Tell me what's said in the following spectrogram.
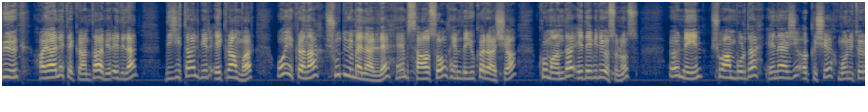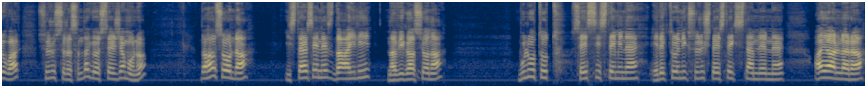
büyük hayalet ekran tabir edilen dijital bir ekran var. O ekrana şu düğmelerle hem sağ sol hem de yukarı aşağı kumanda edebiliyorsunuz. Örneğin şu an burada enerji akışı monitörü var. Sürüş sırasında göstereceğim onu. Daha sonra isterseniz dahili navigasyona, Bluetooth ses sistemine, elektronik sürüş destek sistemlerine, ayarlara,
